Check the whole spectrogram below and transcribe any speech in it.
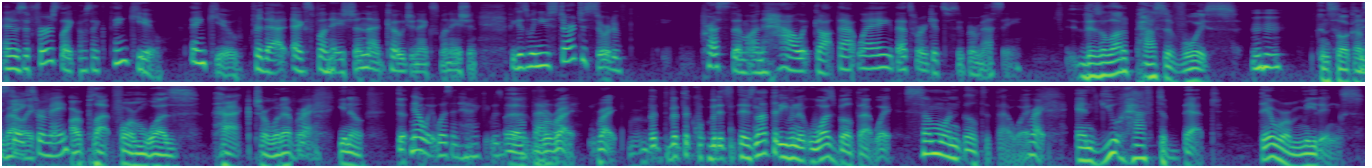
And it was the first like I was like, "Thank you." Thank you for that explanation, that cogent explanation. Because when you start to sort of press them on how it got that way, that's where it gets super messy. There's a lot of passive voice in Silicon Mistakes Valley. were made. Our platform was hacked or whatever. Right. You know, the, No, it wasn't hacked. It was built Uh, that way. right, right. But but the but it's it's not that even it was built that way. Someone built it that way. Right. And you have to bet there were meetings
